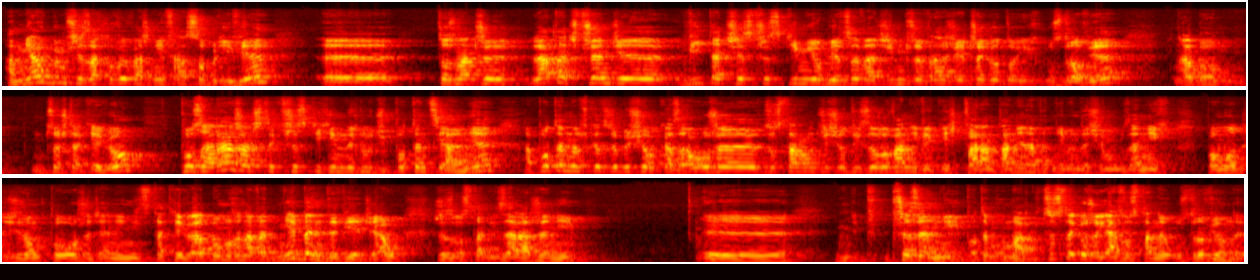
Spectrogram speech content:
a miałbym się zachowywać niefrasobliwie, e, to znaczy latać wszędzie, witać się z wszystkimi, obiecywać im, że w razie czego to ich uzdrowię, albo coś takiego, pozarażać tych wszystkich innych ludzi potencjalnie, a potem na przykład, żeby się okazało, że zostaną gdzieś odizolowani w jakiejś kwarantannie, nawet nie będę się mógł za nich pomodlić, rąk położyć, ani nic takiego, albo może nawet nie będę wiedział, że zostali zarażeni yy, przeze mnie i potem umarli. Co z tego, że ja zostanę uzdrowiony?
